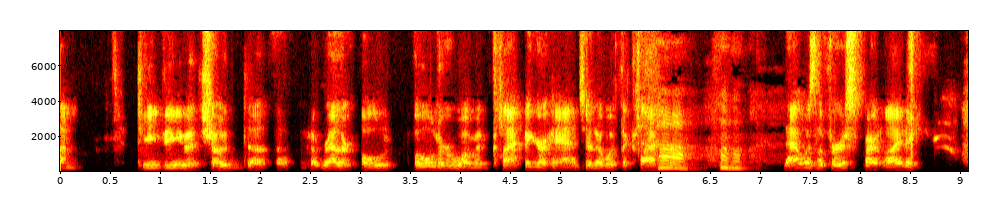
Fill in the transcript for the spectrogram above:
on TV that showed uh, a rather old older woman clapping her hands. You know, with the clapper. that was the first smart lighting.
